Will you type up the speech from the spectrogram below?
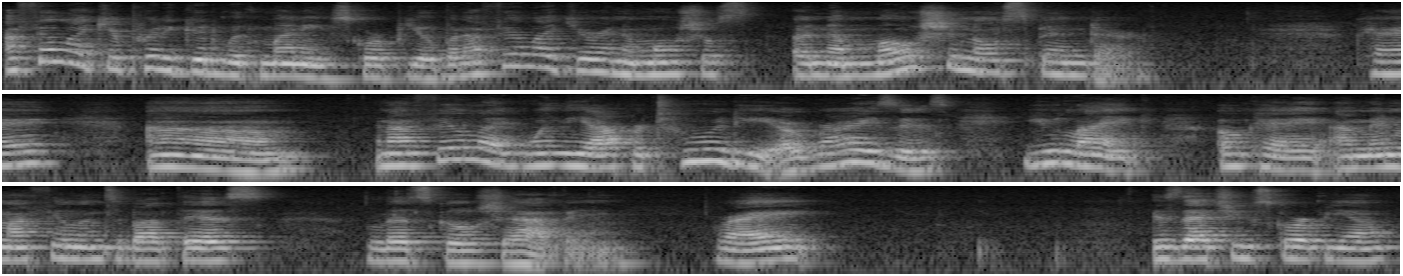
I feel like you're pretty good with money, Scorpio, but I feel like you're an emotional, an emotional spender. Okay. Um, and I feel like when the opportunity arises, you like, okay, I'm in my feelings about this let's go shopping, right? Is that you, Scorpio?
